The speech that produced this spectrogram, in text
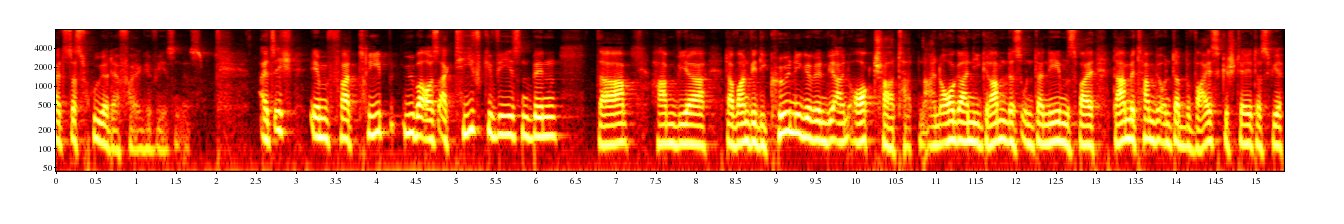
als das früher der Fall gewesen ist. Als ich im Vertrieb überaus aktiv gewesen bin, da haben wir, da waren wir die Könige, wenn wir ein Org-Chart hatten, ein Organigramm des Unternehmens, weil damit haben wir unter Beweis gestellt, dass wir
